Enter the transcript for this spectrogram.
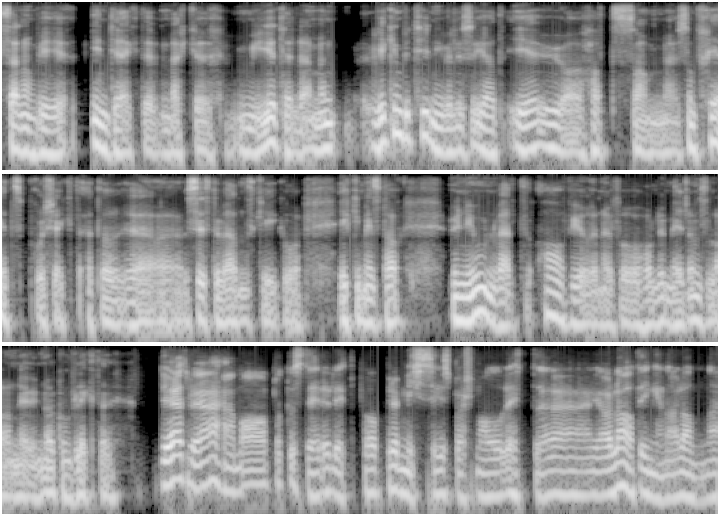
Selv om vi indirekte merker mye til det. Men hvilken betydning vil du si at EU har hatt som, som fredsprosjekt etter uh, siste verdenskrig? Og ikke minst har unionen vært avgjørende for å holde medlemslandene unna konflikter? Jeg tror jeg her må protestere litt på premisset i spørsmålet ditt, eh, Jarle. At ingen av landene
